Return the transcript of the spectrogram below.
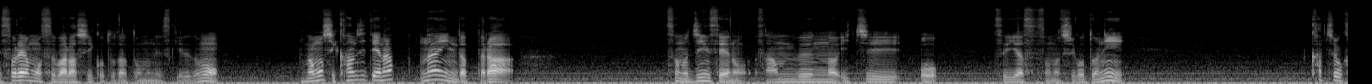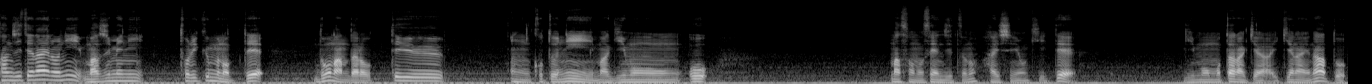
それはもう素晴らしいことだと思うんですけれども、まあ、もし感じてなないんだったらその人生の3分の1を費やすその仕事に価値を感じてないのに真面目に取り組むのってどうなんだろうっていう、うん、ことに、まあ、疑問を、まあ、その先日の配信を聞いて疑問を持たなきゃいけないなと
